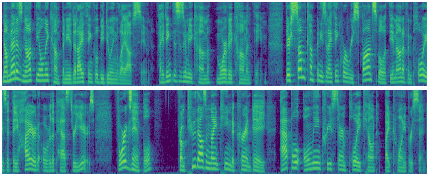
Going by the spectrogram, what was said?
Now, Meta is not the only company that I think will be doing layoffs soon. I think this is going to become more of a common theme. There's some companies that I think were responsible with the amount of employees that they hired over the past three years. For example, from 2019 to current day, Apple only increased their employee count by 20%,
